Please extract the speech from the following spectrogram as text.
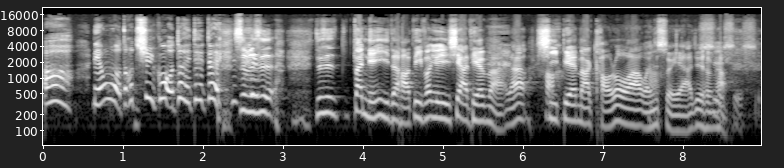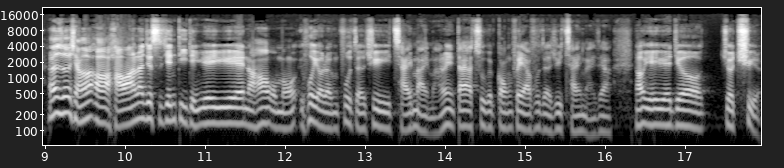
哦，连我都去过，对对对，是不是？就是半年一的好地方，尤其夏天嘛，然后西边嘛，烤肉啊，玩水啊，就很好。是是是。那时候想说，哦，好啊，那就时间地点约一约，然后我们会有人负责去采买嘛，那你大家出个公费啊，负责去采买这样，然后约约就就去了。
